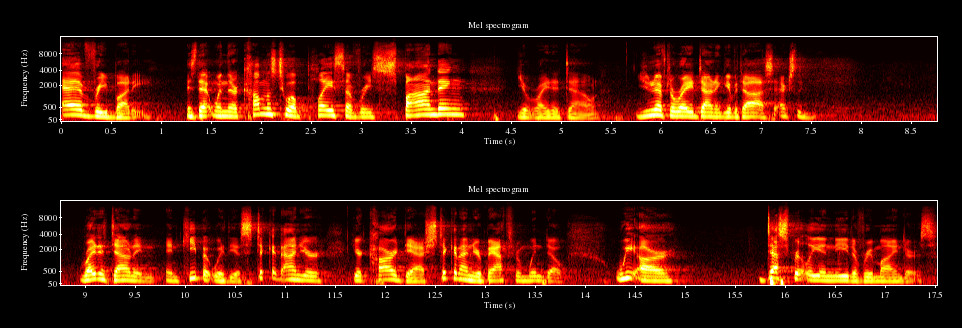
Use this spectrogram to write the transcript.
everybody is that when there comes to a place of responding, you write it down. You don't have to write it down and give it to us. Actually, write it down and, and keep it with you. Stick it on your, your car dash, stick it on your bathroom window. We are desperately in need of reminders.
